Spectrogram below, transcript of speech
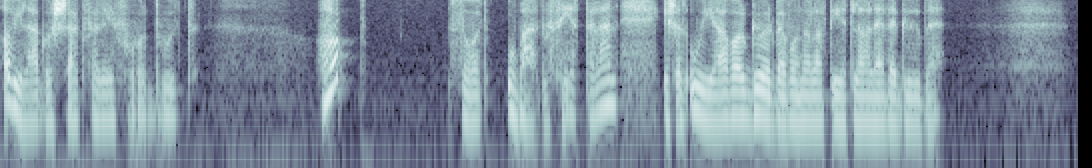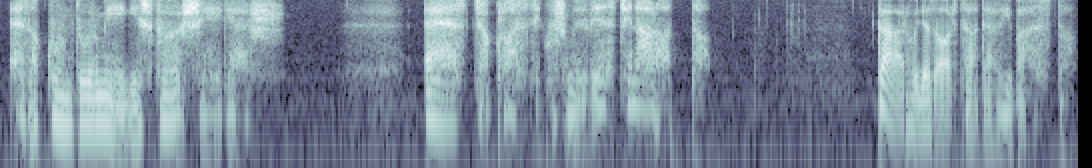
a világosság felé fordult. Hopp! szólt Ubáldusz hirtelen, és az ujjával görbevonalat írt le a levegőbe. Ez a kontúr mégis fölséges. Ezt csak klasszikus művész csinálhatta. Kár, hogy az arcát elhibázta.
